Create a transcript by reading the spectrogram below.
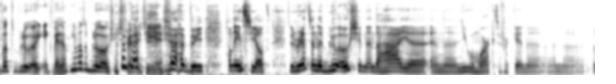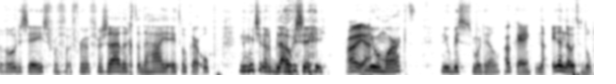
Wat de Blue... Ik weet ook niet wat de Blue Ocean Strategy is. Ja, doe je van INSEAD. De Red en de Blue Ocean en de haaien en nieuwe markten verkennen. En de Rode Zee is ver- ver- verzadigd en de haaien eten elkaar op. En dan moet je naar de Blauwe Zee. Oh ja, Nieuwe markt, nieuw businessmodel. oké. Nou, in een notendop.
